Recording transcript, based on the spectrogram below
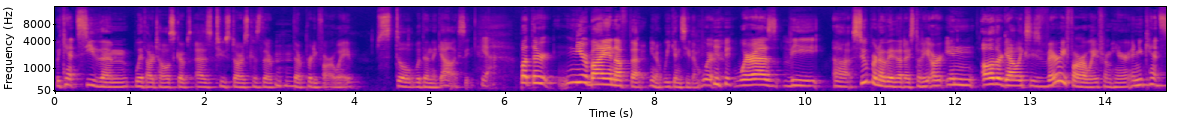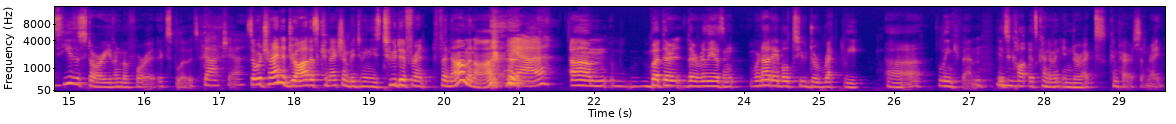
we can't see them with our telescopes as two stars because they're mm-hmm. they're pretty far away, still within the galaxy. Yeah. But they're nearby enough that you know we can see them. Where, whereas the uh, supernovae that I study are in other galaxies very far away from here, and you can't mm-hmm. see the star even before it explodes. Gotcha. So we're trying to draw this connection between these two different phenomena. Yeah. um, but there there really isn't. We're not able to directly uh, link them. It's called it's kind of an indirect comparison, right?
